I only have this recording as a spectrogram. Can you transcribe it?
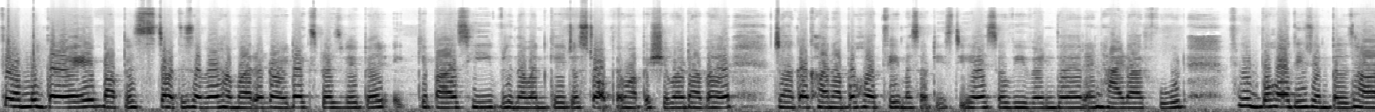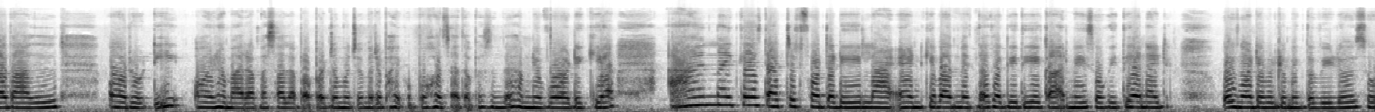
फिर हम लोग गए वापस जाते समय हमारा नोएडा एक्सप्रेस वे हाईवे पर, के पास ही वृंदावन के जो स्टॉप है, वहाँ पे शिवा ढाबा है, जहाँ का खाना बहुत फ़ेमस और टेस्टी है। So we went there and had our food food बहुत ही सिंपल था, दाल और रोटी और हमारा मसाला पापड़, जो मुझे मेरे भाई को बहुत ज़्यादा पसंद है, हमने वो ऑर्डर किया। And I guess that it for the day end के बाद मैं इतना थक गई थी कार में ही सो गई थी and I was not able to make the video so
